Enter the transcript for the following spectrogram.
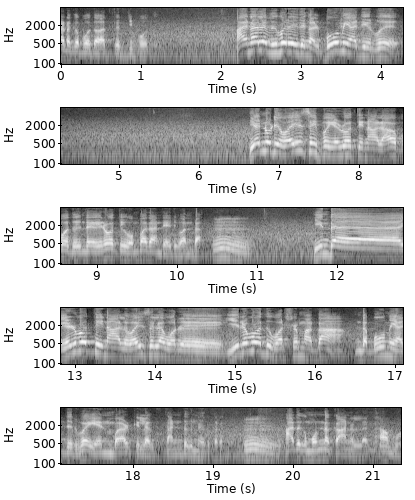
நடக்க போதோ அது தெரிஞ்சு போகுது. அதனால விபரீதங்கள் பூமி அதிர்வு. என்னுடைய வயசு இப்போ எழுபத்தி நாலு ஆக போகுது. இந்த இருபத்தி ஒன்பதாம் தேதி வந்தேன் இந்த எழுபத்தி நாலு வயசுல ஒரு இருபது வருஷமா தான் இந்த பூமி அதிர்வை என் வாழ்க்கையில கண்டுன்னு இருக்கிறேன். அதுக்கு முன்ன காணல நான். ஆமா.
